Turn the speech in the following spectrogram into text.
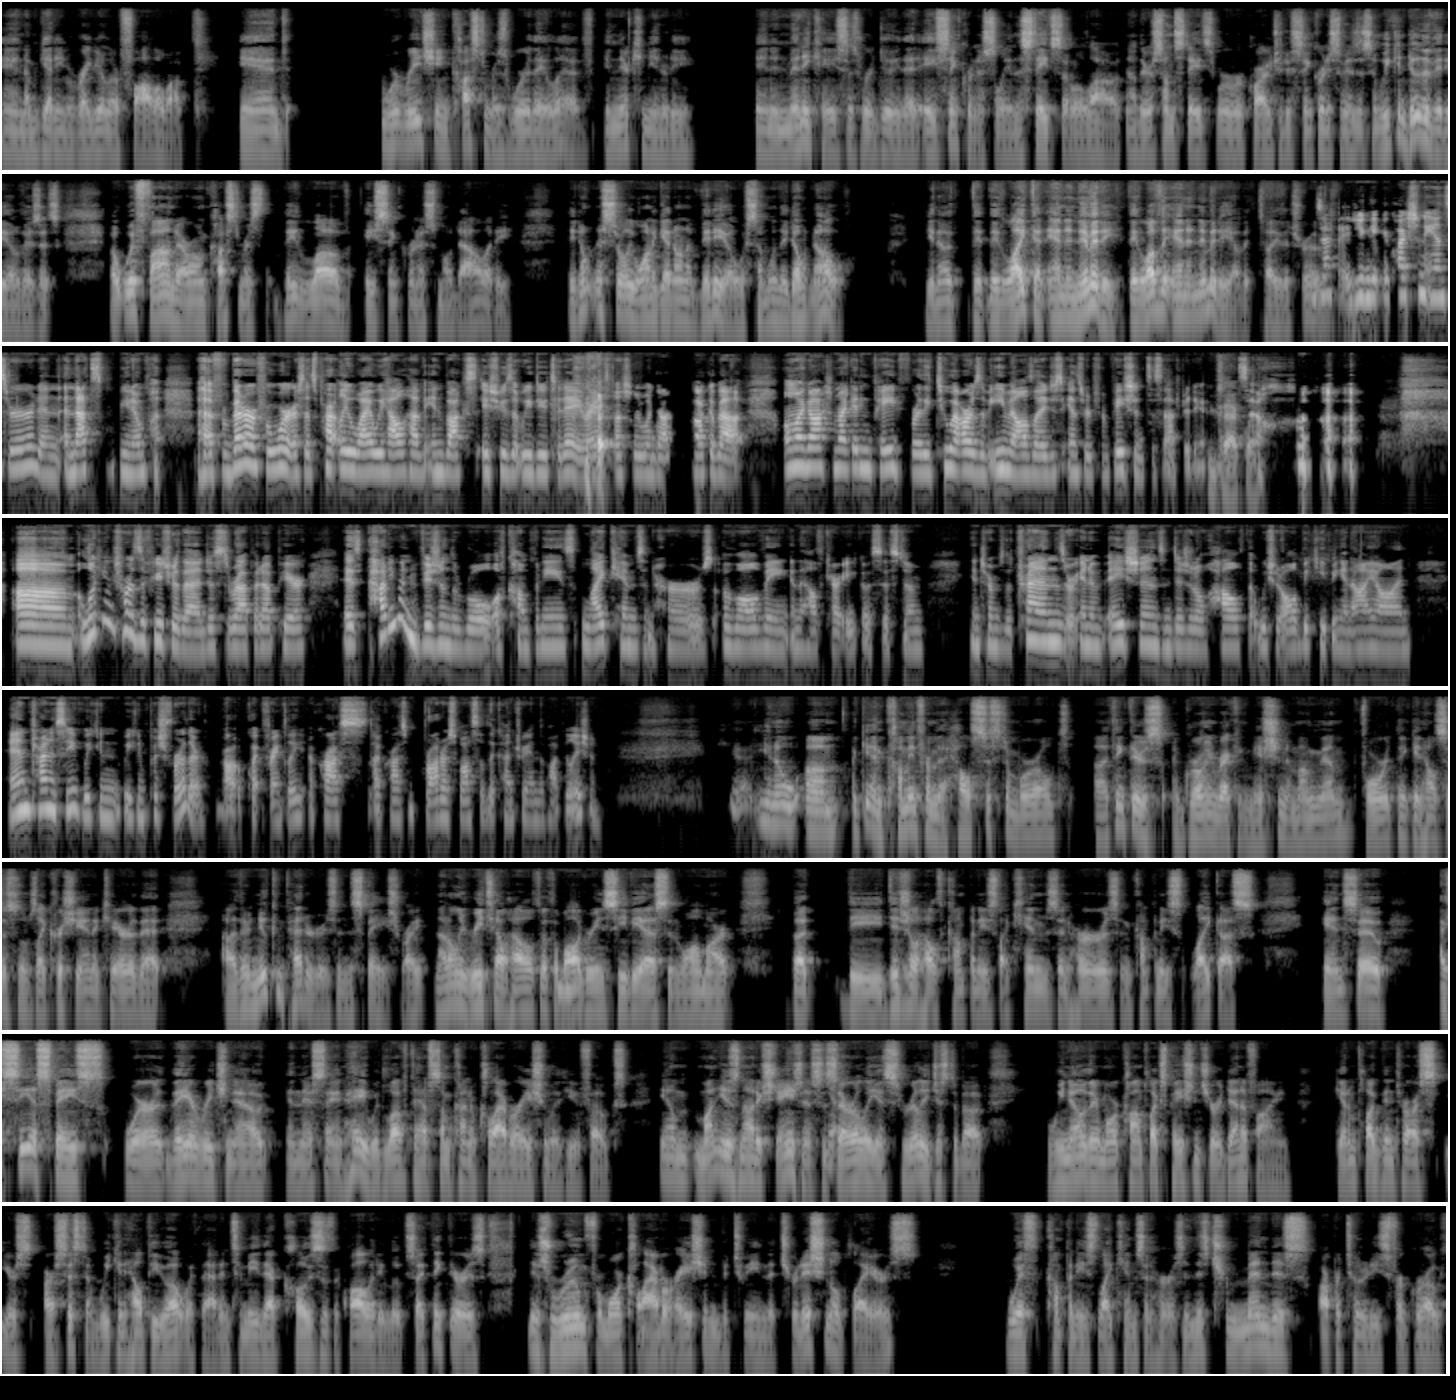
and I'm getting regular follow up. And we're reaching customers where they live in their community. And in many cases, we're doing that asynchronously in the states that will allow it. Now, there are some states where we're required to do synchronous visits, and we can do the video visits. But we've found our own customers, they love asynchronous modality. They don't necessarily want to get on a video with someone they don't know. You know, they, they like that anonymity. They love the anonymity of it, tell you the truth. Exactly. If you can get your question answered, and, and that's, you know, uh, for better or for worse, that's partly why we all have inbox issues that we do today, right? Especially when doctors talk about, oh my gosh, I'm not getting paid for the two hours of emails I just answered from patients this afternoon. Exactly. Right? So. Um, looking towards the future, then, just to wrap it up here, is how do you envision the role of companies like Hims and Hers evolving in the healthcare ecosystem in terms of trends or innovations in digital health that we should all be keeping an eye on? and trying to see if we can we can push further uh, quite frankly across across broader swaths of the country and the population yeah you know um, again coming from the health system world I think there's a growing recognition among them, forward thinking health systems like Christiana Care, that uh, they're new competitors in the space, right? Not only retail health with the mm-hmm. Walgreens, CVS, and Walmart, but the digital health companies like Hims and Hers and companies like us. And so I see a space where they are reaching out and they're saying, hey, we'd love to have some kind of collaboration with you folks. You know, money is not exchanged necessarily. Yep. It's really just about we know they're more complex patients you're identifying. Get them plugged into our your our system. We can help you out with that. And to me, that closes the quality loop. So I think there is there's room for more collaboration between the traditional players with companies like Hims and Hers, and there's tremendous opportunities for growth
